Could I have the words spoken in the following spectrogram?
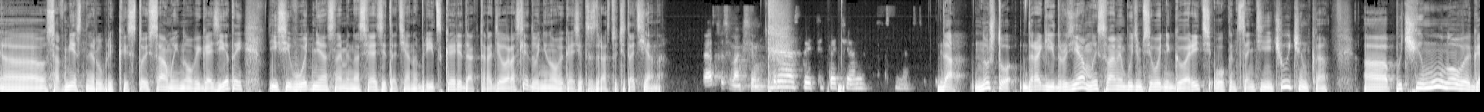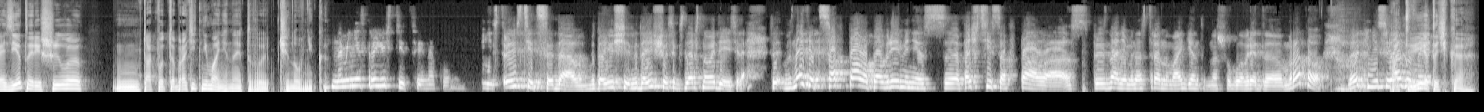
э, совместной рубрикой с той самой «Новой газетой». И сегодня с нами на связи Татьяна Брицкая, редактор отдела расследований «Новой газеты». Здравствуйте, Татьяна. Здравствуйте, Максим. Здравствуйте, Татьяна. Да, ну что, дорогие друзья, мы с вами будем сегодня говорить о Константине Чуйченко. А почему «Новая газета» решила так вот обратить внимание на этого чиновника? На министра юстиции, напомню. Министра юстиции, да, выдающий, выдающегося государственного деятеля. Вы знаете, это совпало по времени, с, почти совпало с признанием иностранным агентом нашего главреда Муратова, но это не связано... Ответочка.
